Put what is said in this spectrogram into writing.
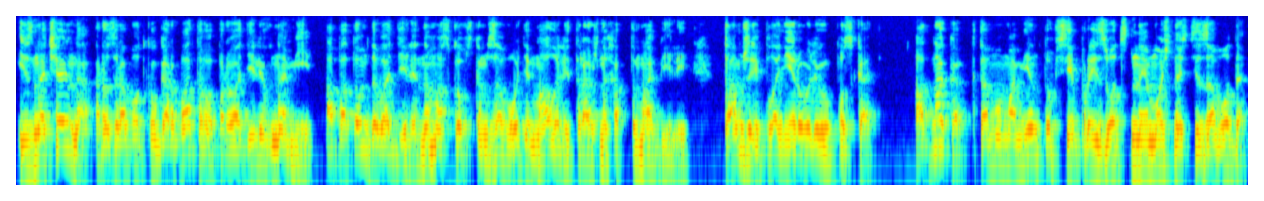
Изначально разработку Горбатова проводили в НАМИ, а потом доводили на московском заводе малолитражных автомобилей. Там же и планировали выпускать. Однако к тому моменту все производственные мощности завода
